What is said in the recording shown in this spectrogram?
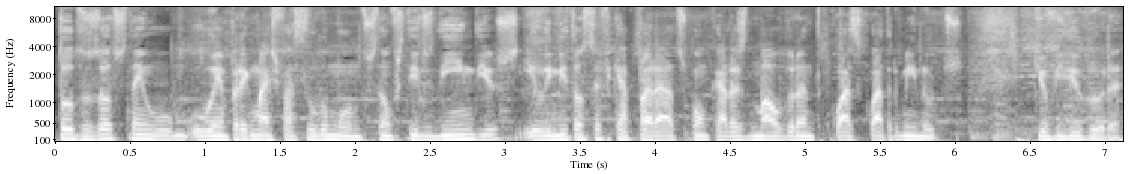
Todos os outros têm o, o emprego mais fácil do mundo. Estão vestidos de índios e limitam-se a ficar parados com caras de mal durante quase 4 minutos que o vídeo dura.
